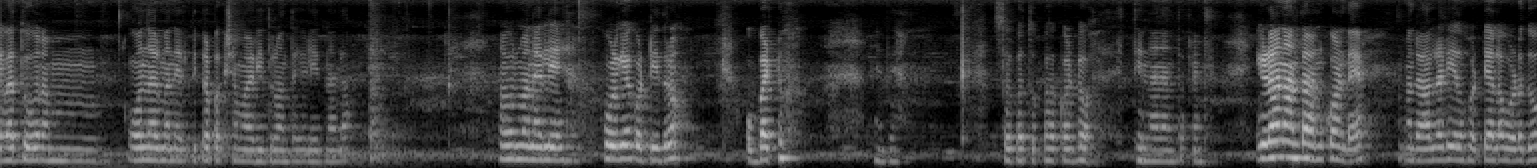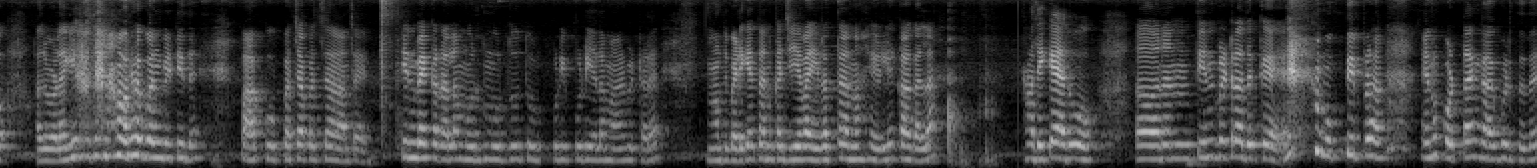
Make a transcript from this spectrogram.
ಇವತ್ತು ನಮ್ಮ ಓನರ್ ಮನೇಲಿ ಪಿತೃಪಕ್ಷ ಮಾಡಿದ್ರು ಅಂತ ಹೇಳಿದ್ನಲ್ಲ. ಅವ್ರ ಮನೇಲಿ ಹೋಳಿಗೆ ಕೊಟ್ಟಿದ್ರು. ಒಬ್ಬಟ್ಟು. ಇದೆ. ಸ್ವಲ್ಪ ತುಪ್ಪ ಹಾಕೊಂಡು ತಿನ್ನೋಣ ಅಂತ ಫ್ರೆಂಡ್ಸ್ ಇಡೋಣ ಅಂತ ಅಂದ್ಕೊಂಡೆ ಅದು ಆಲ್ರೆಡಿ ಅದು ಹೊಟ್ಟೆ ಎಲ್ಲ ಹೊಡೆದು ಅದ್ರೊಳಗೆ ಇರೋದೆಲ್ಲ ಹೊರಗೆ ಬಂದುಬಿಟ್ಟಿದೆ. ಪಾಪು, ಪಚ ಪಚ ಅಂತ ತಿನ್ಬೇಕಾರಲ್ಲ, ಮುರಿದು ಮುರಿದು ಪುಡಿ ಪುಡಿ ಎಲ್ಲ ಮಾಡಿಬಿಟ್ಟಾರೆ. ಅದು ಬೆಳಗ್ಗೆ ತನಕ ಜೀವ ಇರುತ್ತೆ ಅನ್ನೋ ಹೇಳಲಿಕ್ಕಾಗಲ್ಲ ಅದಕ್ಕೆ ಅದು ನಾನು ತಿನ್ಬಿಟ್ರೆ ಅದಕ್ಕೆ ಮುಕ್ತಿ ಪ್ರ, ಏನು ಕೊಟ್ಟಂಗೆ ಆಗ್ಬಿಡ್ತದೆ.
